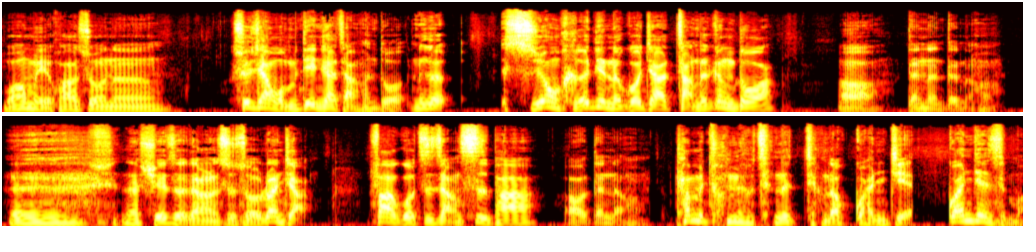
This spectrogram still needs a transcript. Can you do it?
王美花说呢，虽然我们电价涨很多，那个使用核电的国家涨得更多啊。哦，等等等等哈。嗯、那学者当然是说乱讲，法国只涨四趴哦，等等哈。他们都没有真的讲到关键，关键什么？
